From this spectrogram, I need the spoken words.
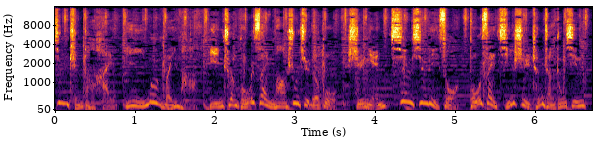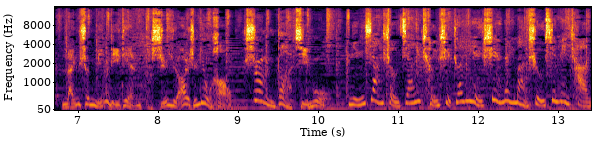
星辰大海，以梦为马。银川博赛马术俱乐部十年倾心力作，博赛骑士成长中心蓝山明里店十月二十六号盛大启幕。宁夏首家城市专业室内马术训练场，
